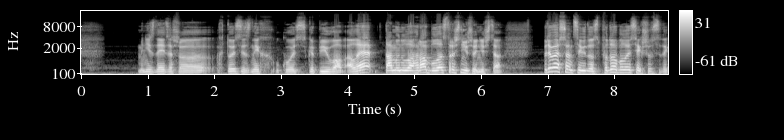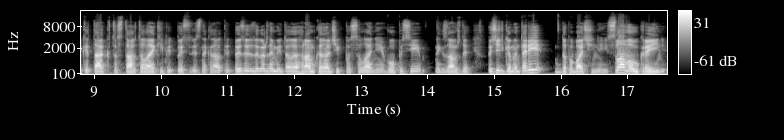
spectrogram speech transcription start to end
Мені здається, що хтось із них у когось копіював. Але та минула гра була страшніша, ніж ця. Сподіваюсь, вам це відео сподобалось. Якщо все-таки так, то ставте лайки, підписуйтесь на канал, підписуйтесь також на мій телеграм-каналчик, посилання є в описі, як завжди. Пишіть коментарі, до побачення і слава Україні!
